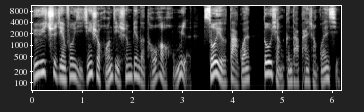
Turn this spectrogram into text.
由于赤剑锋已经是皇帝身边的头号红人，所有的大官都想跟他攀上关系，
